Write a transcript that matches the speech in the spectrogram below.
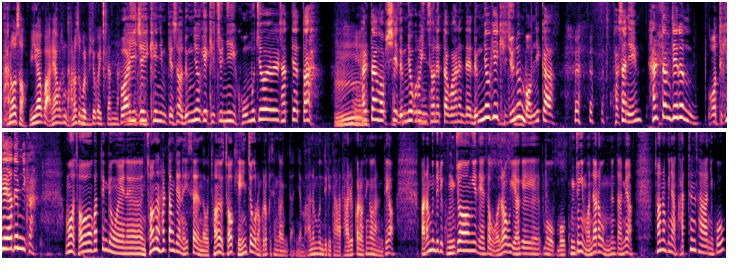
나눠서 위하고 아래하고 좀 나눠서 볼 필요가 있지 않나. YJK님께서 능력의 기준이 고무줄 잣대였다. 음. 할당 없이 맞습니다. 능력으로 인선했다고 하는데 능력의 기준은 뭡니까? 박사님, 할당제는 어떻게 해야 됩니까? 뭐 저 같은 경우에는 저는 할당제는 있어야 된다고 저는 저 개인적으로는 그렇게 생각합니다. 이제 많은 분들이 다 다를 거라고 생각하는데요. 많은 분들이 공정에 대해서 뭐라고 이야기 뭐, 뭐 공정이 뭐냐라고 묻는다면 저는 그냥 같은 사안이고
